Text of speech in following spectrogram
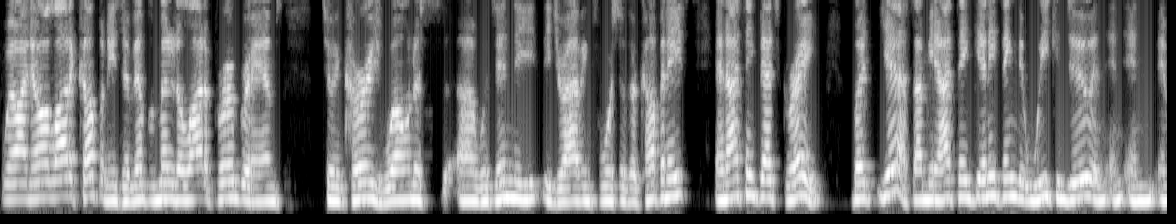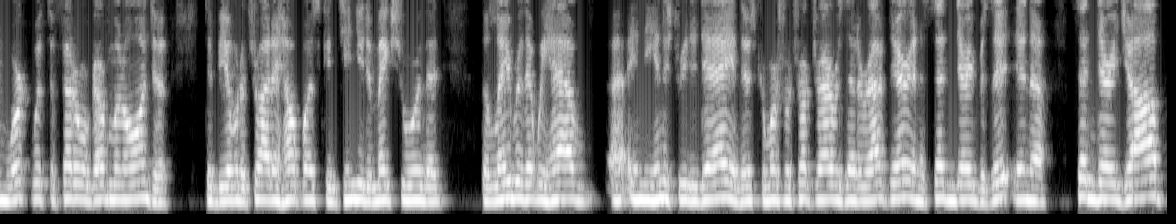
Well, I know a lot of companies have implemented a lot of programs to encourage wellness uh, within the, the driving force of their companies. And I think that's great. But yes, I mean, I think anything that we can do and, and, and work with the federal government on to, to be able to try to help us continue to make sure that the labor that we have uh, in the industry today and those commercial truck drivers that are out there in a sedentary position, in a sedentary job,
